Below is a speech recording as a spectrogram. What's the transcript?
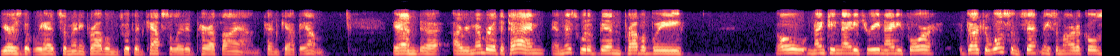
years that we had so many problems with encapsulated parathion, Penncap M. And uh, I remember at the time, and this would have been probably, oh, 1993, 94, Dr. Wilson sent me some articles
